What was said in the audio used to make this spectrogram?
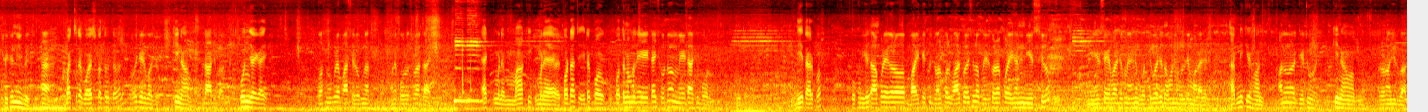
সেখানেই হয়েছে? হ্যাঁ। বাচ্চাটা বয়স কত হতে পারে? ওই দেড় বছর। কি নাম? রাজবাগ কোন জায়গায়? বসন্তপুরের পাশে রঘুনাথ মানে পৌরসভার গাছ। এক মানে মা কি মানে কটা আছে? এটা ক- কত নম্বর মানে? এটাই ছোট মেয়েটা আর কি বড়। দিয়ে তারপর? ওখান দিয়ে তারপরে এগুলো বাড়িতে একটু জল ফল বার করেছিল বের করার পর এখানে নিয়ে এসেছিল। নিয়ে এসে এবার যখন এখানে ভর্তি করেছে তখন বলছে মারা গেছে। আপনি কি হন? আমি ওনার জেঠু হই। কি নাম আপনার? রণজিৎ বাগ।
